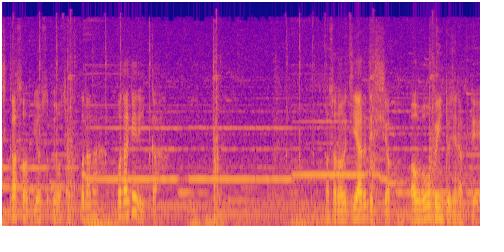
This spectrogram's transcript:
近そ要素要素ここだな。ここだけでいっか、まあ、そのうちやるでしょあウォーペイントじゃなくて。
